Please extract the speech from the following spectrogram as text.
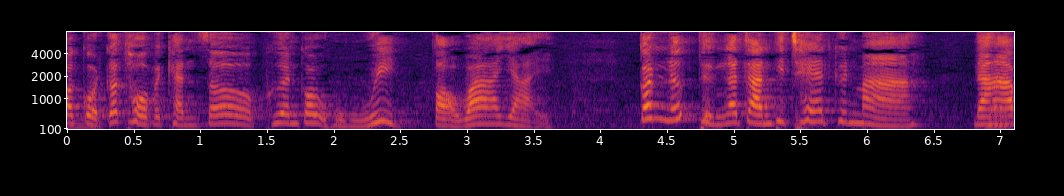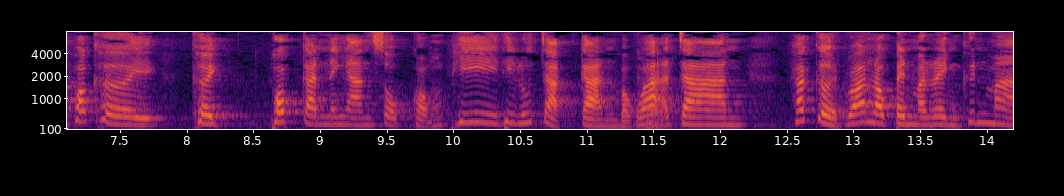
ปรากฏก็โทรไปแคนเซอร์เพื่อนก็โอ้โหต่อว่าใหญ่ ก็นึกถึงอาจารย์พิเชษฐ์ขึ้นมานะครัคะบเพราะเคยเคยพบกันในงานศพของพี่ที่รู้จักกันบอกว่าครับอาจารย์ ถ้าเกิดว่าเราเป็นมะเร็งขึ้นมา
